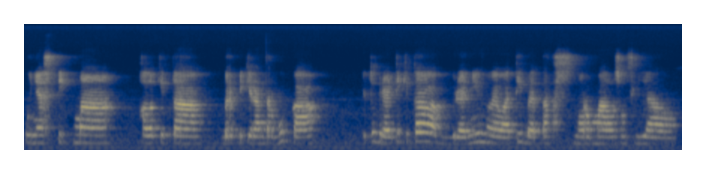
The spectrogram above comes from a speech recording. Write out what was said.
punya stigma kalau kita berpikiran terbuka itu berarti kita berani melewati batas normal sosial.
